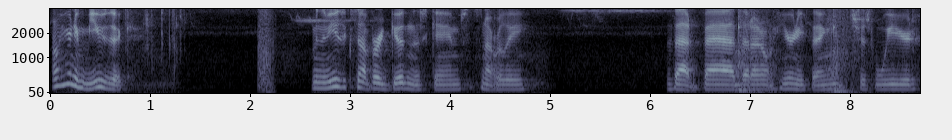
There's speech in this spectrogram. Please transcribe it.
I don't hear any music. I mean, the music's not very good in this game, so it's not really that bad that I don't hear anything. It's just weird.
